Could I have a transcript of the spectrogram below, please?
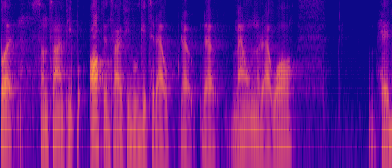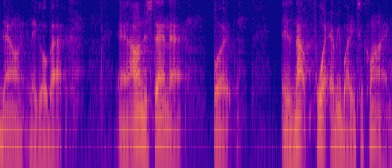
But sometimes people, oftentimes people get to that, that, that mountain or that wall, head down, and they go back. And I understand that, but it's not for everybody to climb.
